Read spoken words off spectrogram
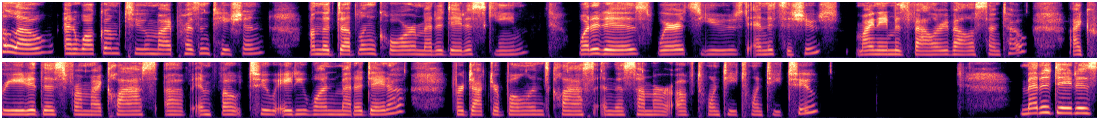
Hello, and welcome to my presentation on the Dublin Core Metadata Scheme, what it is, where it's used, and its issues. My name is Valerie Valicento. I created this from my class of Info 281 Metadata for Dr. Boland's class in the summer of 2022. Metadata is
